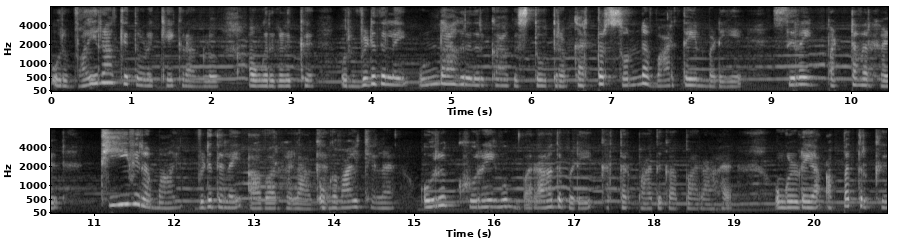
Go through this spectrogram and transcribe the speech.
ஒரு வைராக்கியத்தோட கேட்குறாங்களோ அவங்களுக்கு ஒரு விடுதலை உண்டாகிறதற்காக ஸ்தோத்திரம். கர்த்தர் சொன்ன வார்த்தையின்படியே சிறைப்பட்டவர்கள் தீவிரமாய் விடுதலை ஆவார்களாக. உங்கள் வாழ்க்கையில் ஒரு குறைவும் வராதபடி கர்த்தர் பாதுகாப்பாராக. உங்களுடைய அப்பத்திற்கு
